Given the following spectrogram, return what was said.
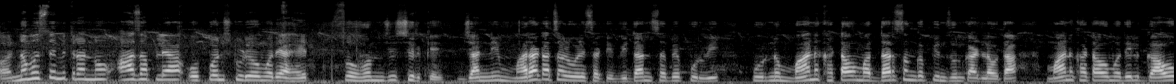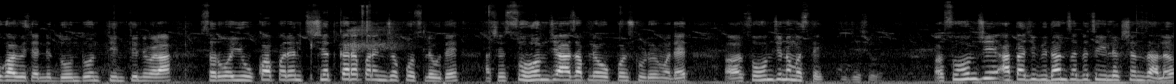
नमस्ते मित्रांनो आज आपल्या ओपन स्टुडिओमध्ये आहेत सोहमजी शिर्के ज्यांनी मराठा चळवळीसाठी विधानसभेपूर्वी पूर्ण मान खटाव मतदारसंघ पिंजून काढला होता. मान खटावमधील गावोगावी त्यांनी दोन दोन तीन तीन वेळा सर्व युवकापर्यंत शेतकऱ्यापर्यंत जे पोहोचले होते असे सोहमजी आज आपल्या ओपन स्टुडिओमध्ये आहेत. सोहमजी नमस्ते. सोहमजी आता जे विधानसभेचं इलेक्शन झालं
